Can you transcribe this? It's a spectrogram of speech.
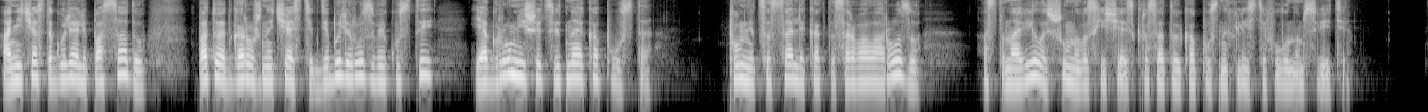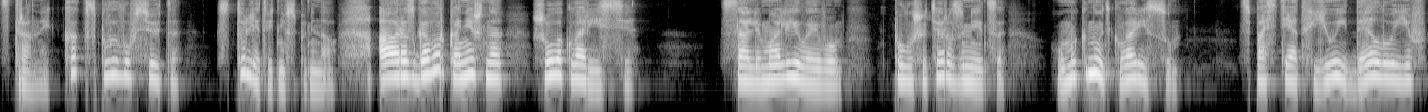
Они часто гуляли по саду, по той отгороженной части, где были розовые кусты и огромнейшая цветная капуста. Помнится, Салли как-то сорвала розу, остановилась, шумно восхищаясь красотой капустных листьев в лунном свете. Странно, как всплыло все это? Сто лет ведь не вспоминал. А разговор, конечно, шел о Клариссе. Салли молила его, полушутя, разумеется, умыкнуть Клариссу, спасти от Хью и Делуев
